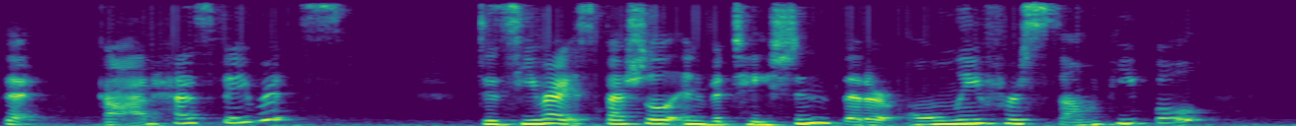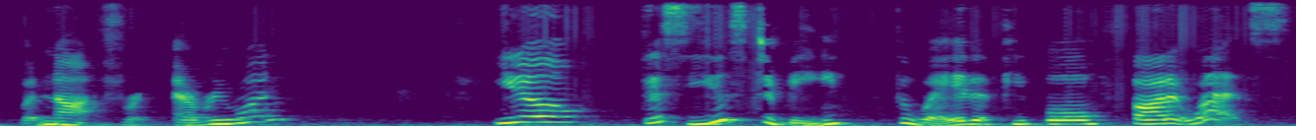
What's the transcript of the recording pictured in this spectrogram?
that God has favorites? Does he write special invitations that are only for some people, but not for everyone? You know, this used to be the way that people thought it was.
